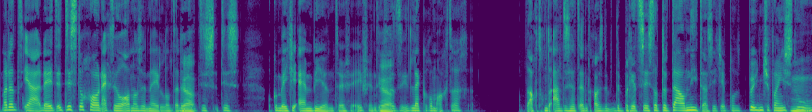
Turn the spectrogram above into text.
Maar dat, ja, nee, het, het is toch gewoon echt heel anders in Nederland. En het, Ja. het, is, het is ook een beetje ambient tv, vind ik. Ja. Dat is lekker om achter op de achtergrond aan te zetten. En trouwens, de, de Britse is dat totaal niet. Daar zit je op het puntje van je stoel. Mhm.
